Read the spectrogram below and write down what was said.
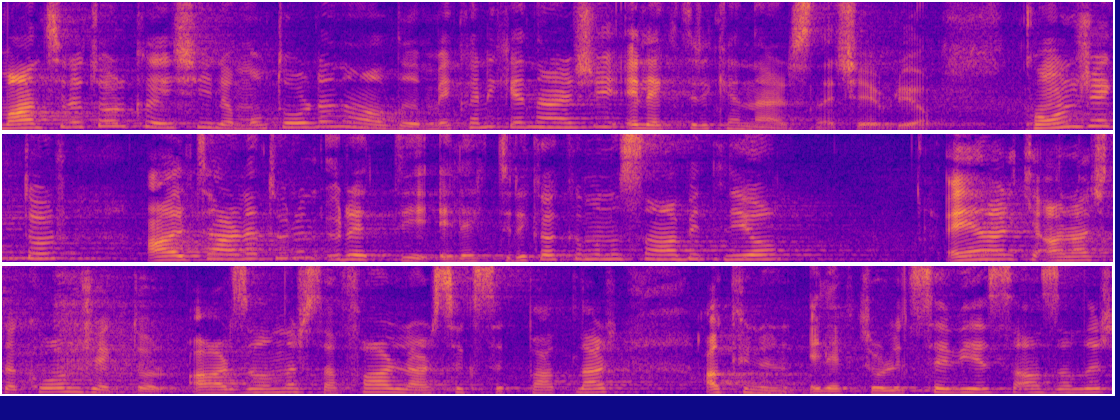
vantilatör kayışıyla motordan aldığı mekanik enerjiyi elektrik enerjisine çeviriyor. Konjektör alternatörün ürettiği elektrik akımını sabitliyor. Eğer ki araçta konjektör arızalanırsa farlar sık sık patlar, akünün elektrolit seviyesi azalır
